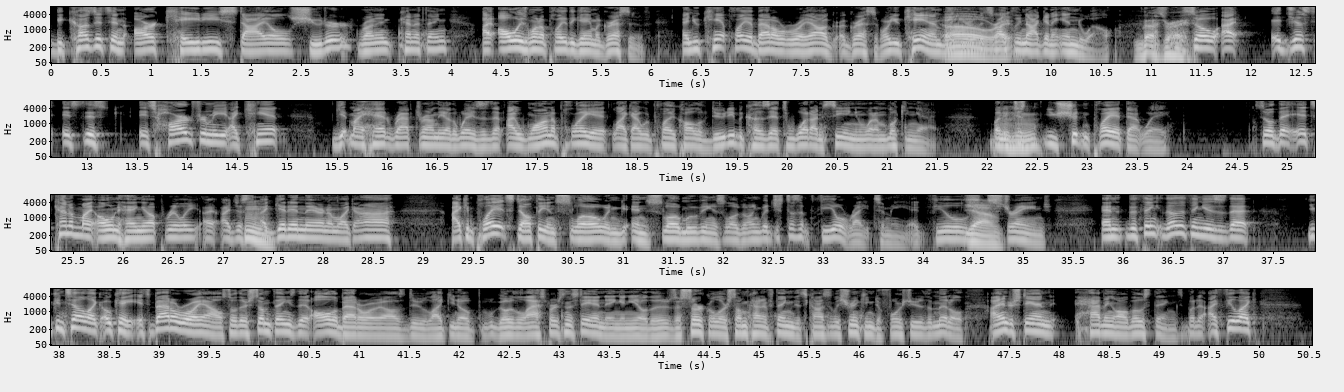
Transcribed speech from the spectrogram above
because it's an arcadey style shooter running kind of thing. I always want to play the game aggressive. And you can't play a battle royale aggressive, or you can, but you're, Oh, it's right. likely not going to end well. That's right. So I it just it's this it's hard for me. I can't get my head wrapped around the other ways is that I want to play it like I would play Call of Duty because it's what I'm seeing and what I'm looking at. But it just you shouldn't play it that way. So the, it's kind of my own hang up really. I, I just I get in there and I'm like, ah, I can play it stealthy and slow and and slow moving and slow going, but it just doesn't feel right to me. It feels Yeah. strange. And the thing the other thing is, is that you can tell like okay it's battle royale so there's some things that all the battle royales do like you know go to the last person standing and you know there's a circle or some kind of thing that's constantly shrinking to force you to the middle. I understand having all those things but i feel like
